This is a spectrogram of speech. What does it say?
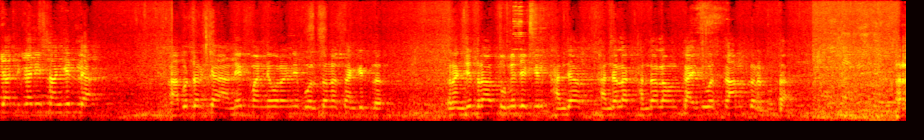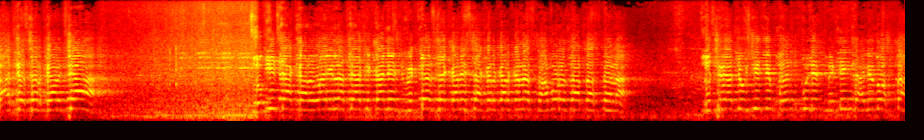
त्या ठिकाणी सांगितल्या. अगोदरच्या अनेक मान्यवरांनी बोलताना सांगितलं रणजितराव तुम्ही देखील खांद्या खांद्याला खांदा लावून काही दिवस काम करत होता. राज्य सरकारच्या चुकीच्या कारवाईला त्या ठिकाणी विठ्ठल सहकारी साखर कारखाना सामोरं जात असताना दुसऱ्या दिवशी जी बंद खोलीत मिटिंग झाली दोस्ता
